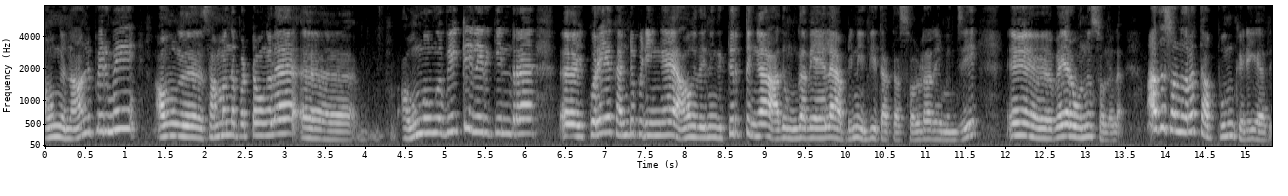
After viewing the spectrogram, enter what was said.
அவங்க நாலு பேருமே அவங்க சம்மந்தப்பட்டவங்கள அவங்கவுங்க வீட்டில் இருக்கின்ற குறைய கண்டுபிடிங்க அவங்க நீங்கள் திருத்துங்க அது உங்கள் வேலை அப்படின்னு இந்திய தாத்தா சொல்கிறாரே மிஞ்சி. வேற ஒன்றும் சொல்லலை. அது சொன்னதில் தப்பும் கிடையாது.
